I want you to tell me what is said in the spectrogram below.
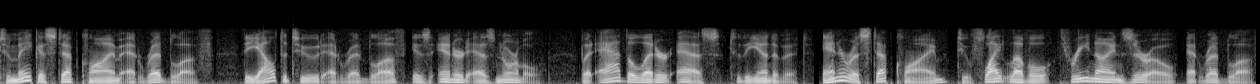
To make a step climb at Red Bluff, the altitude at Red Bluff is entered as normal, but add the letter S to the end of it. Enter a step climb to flight level 390 at Red Bluff.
